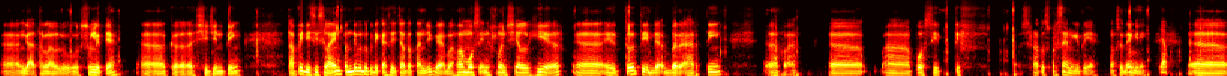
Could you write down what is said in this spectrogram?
nggak terlalu sulit ya eh, ke Xi Jinping. tapi di sisi lain penting untuk dikasih catatan juga bahwa most influential here uh, itu tidak berarti apa uh, uh, positif 100% gitu ya. Maksudnya gini. Yap. Uh,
